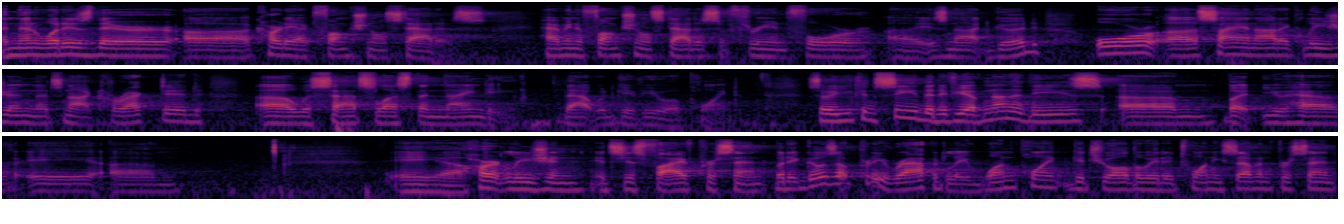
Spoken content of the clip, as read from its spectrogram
And then what is their uh, cardiac functional status? Having a functional status of three and four uh, is not good or a cyanotic lesion that's not corrected uh, with SATs less than 90. That would give you a point. So you can see that if you have none of these, um, but you have a, um, a uh, heart lesion, it's just 5%, but it goes up pretty rapidly. One point gets you all the way to 27%,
